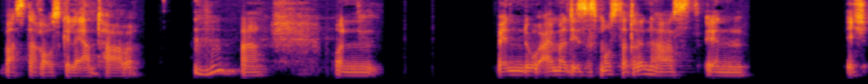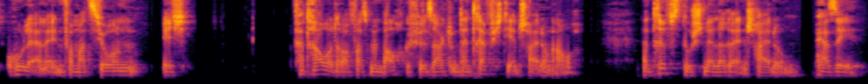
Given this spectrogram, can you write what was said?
was daraus gelernt habe. Mhm. Ja. Und wenn du einmal dieses Muster drin hast in ich hole alle Informationen, ich vertraue darauf, was mein Bauchgefühl sagt und dann treffe ich die Entscheidung auch, dann triffst du schnellere Entscheidungen per se.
